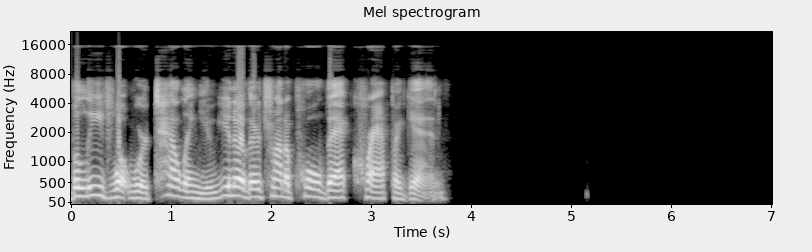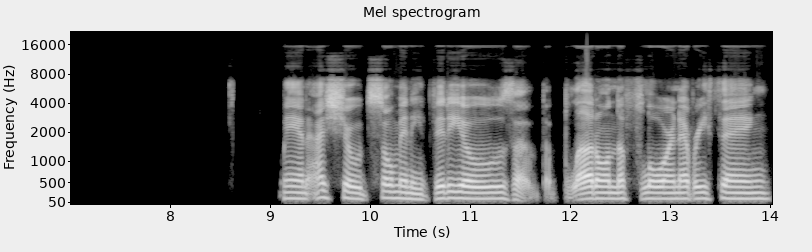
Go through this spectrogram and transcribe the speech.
believe what we're telling you. You know, they're trying to pull that crap again. Man, I showed so many videos of the blood on the floor and everything.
